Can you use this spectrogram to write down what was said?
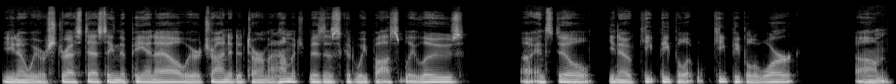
you know, we were stress testing the P and L. We were trying to determine how much business could we possibly lose, uh, and still, you know, keep people keep people to work. Um,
